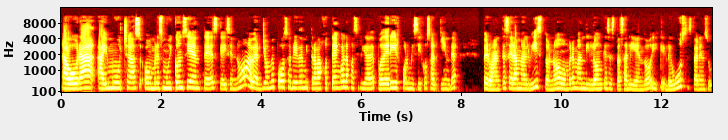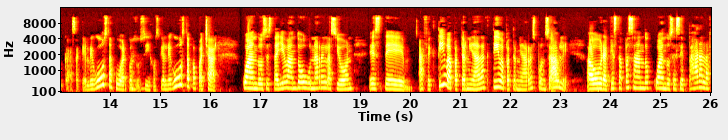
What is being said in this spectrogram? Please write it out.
Ahora hay muchos hombres muy conscientes que dicen, no, a ver, yo me puedo salir de mi trabajo, tengo la facilidad de poder ir por mis hijos al kinder, pero antes era mal visto, ¿no? Hombre mandilón que se está saliendo y que le gusta estar en su casa, que le gusta jugar con sus hijos, que le gusta papachar, cuando se está llevando una relación este, afectiva, paternidad activa, paternidad responsable. Ahora, ¿qué está pasando cuando se separa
